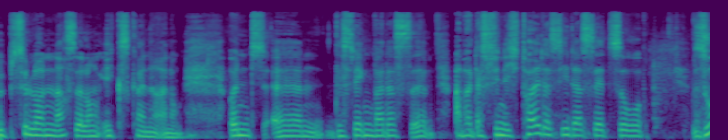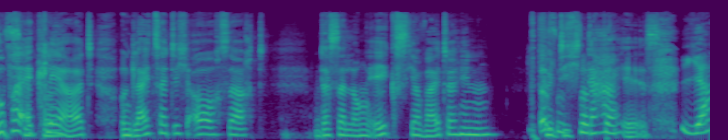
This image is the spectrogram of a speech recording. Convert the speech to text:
Y nach Salon X, keine Ahnung. Und ähm, deswegen war das, äh, aber das finde ich toll, dass sie das jetzt so super, super. erklärt und gleichzeitig auch sagt, dass Salon X ja weiterhin Das für dich so da ist. Ja,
